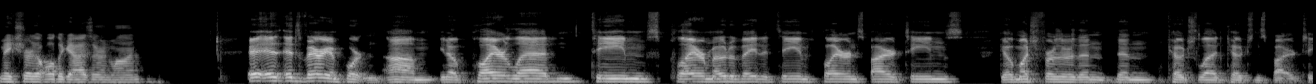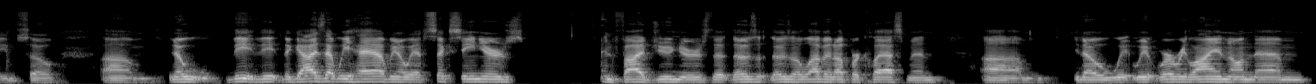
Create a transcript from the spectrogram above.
make sure that all the guys are in line? It, it's very important. Um, you know, player led teams, player motivated teams, player inspired teams go much further than than coach led, coach inspired teams. So um, you know, the, the the guys that we have, you know, we have six seniors, and five juniors. That those those eleven upperclassmen, um, you know, we, we we're relying on them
